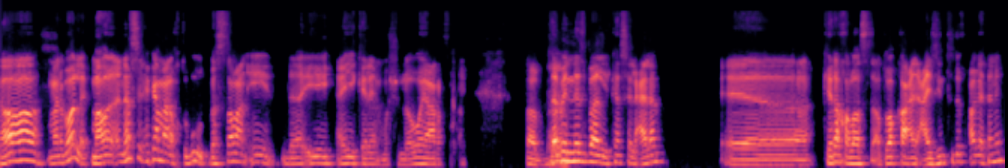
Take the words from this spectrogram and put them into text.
آه ما أنا بقول لك. ما هو نفس الحكاية مع الأخطبوط بس طبعا إيه ده إيه أي كلام مش اللي هو يعرف. يعني. طب ده آه بالنسبة لكأس العالم. آه كده خلاص أتوقع عايزين تضيف حاجة تانية؟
